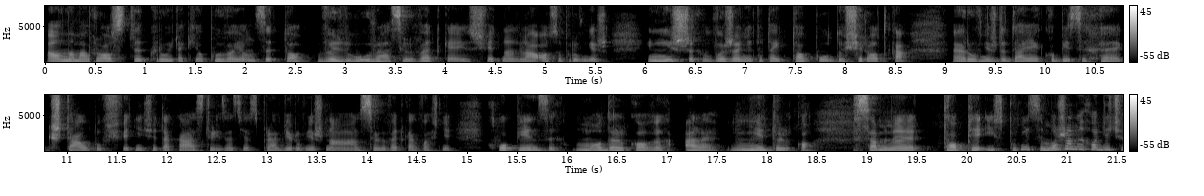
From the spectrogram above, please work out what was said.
a ona ma prosty krój, taki opływający, to wydłuża sylwetkę. Jest świetna dla osób również niższych. Włożenie tutaj topu do środka e, również dodaje kobiecych e, kształtów. Świetnie się taka stylizacja sprawdzi również na sylwetkach właśnie chłopięcych, modelkowych, ale nie tylko. W samym e, topie i spódnicy możemy chodzić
